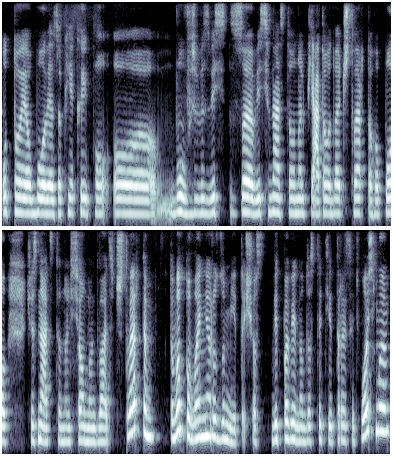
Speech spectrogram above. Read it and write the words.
у той обов'язок, який по, о, був з віс- з 18.05.24 по 16.07.24, то ви повинні розуміти, що відповідно до статті 38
